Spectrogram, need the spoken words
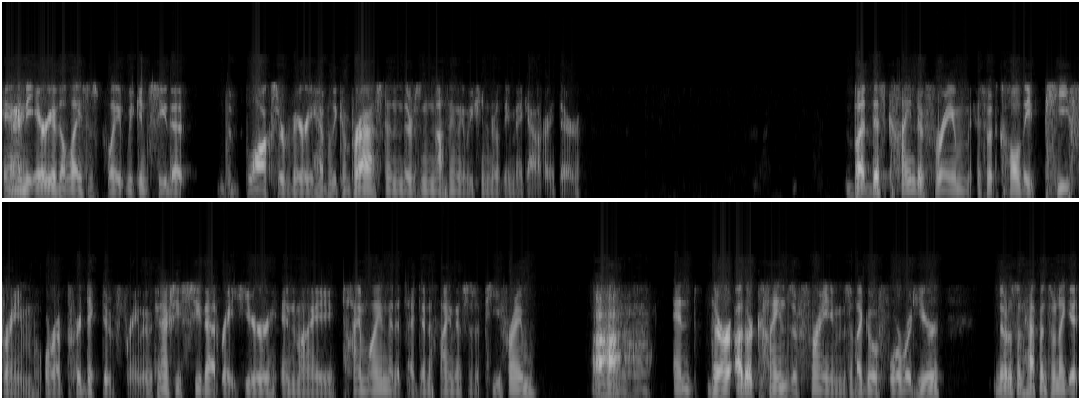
And in the area of the license plate, we can see that the blocks are very heavily compressed and there's nothing that we can really make out right there. But this kind of frame is what's called a P frame or a predictive frame. And we can actually see that right here in my timeline that it's identifying this as a P frame. Uh huh. Uh-huh. And there are other kinds of frames. If I go forward here, notice what happens when I get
